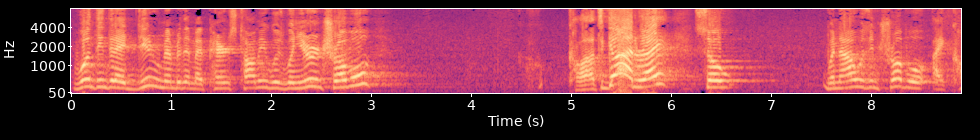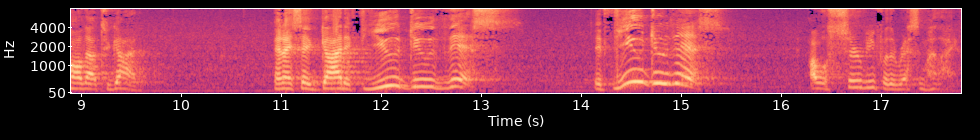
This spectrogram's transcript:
one thing that I did remember that my parents taught me was when you're in trouble, call out to God, right? So when I was in trouble, I called out to God. And I said, God, if you do this, if you do this, I will serve you for the rest of my life.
